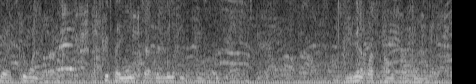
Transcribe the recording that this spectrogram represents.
Yeah, still one to go. It's 15 minutes, so there's a minute and 10 seconds to go. There's a minute left, so there's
